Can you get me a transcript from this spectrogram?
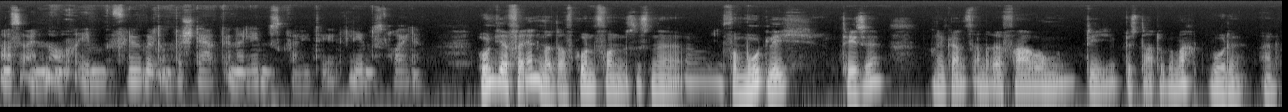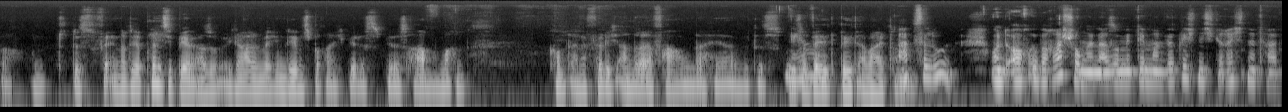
was einen auch eben beflügelt und bestärkt in der Lebensqualität, Lebensfreude und ja verändert aufgrund von, es ist eine vermutlich These, eine ganz andere Erfahrung, die bis dato gemacht wurde, einfach. Und das verändert ja prinzipiell, also egal in welchem Lebensbereich wir das, wir das haben und machen, kommt eine völlig andere Erfahrung daher, wird es unser ja, Weltbild erweitern. Absolut. Und auch Überraschungen, also mit denen man wirklich nicht gerechnet hat.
